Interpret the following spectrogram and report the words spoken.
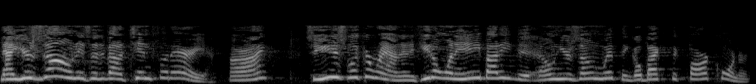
Now, your zone is about a 10 foot area, all right? So you just look around, and if you don't want anybody to own your zone with, then go back to the far corner.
